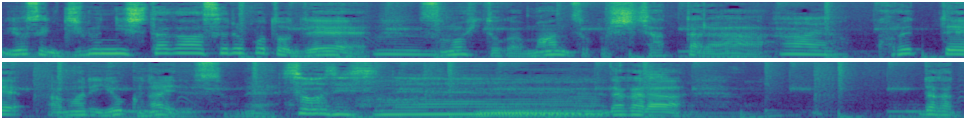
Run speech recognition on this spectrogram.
要するに自分に従わせることで、うん。その人が満足しちゃったら、はい。これってあまり良くないですよね。そうですうん。ねだからだから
